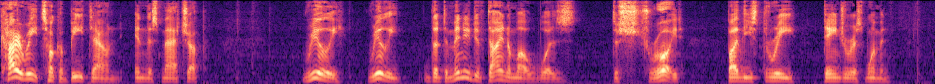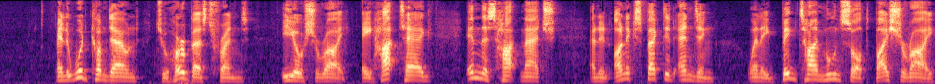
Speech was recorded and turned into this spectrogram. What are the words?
Kairi took a beatdown in this matchup really, really, the diminutive Dynamo was destroyed by these three dangerous women. And it would come down to her best friend, Io Shirai, a hot tag in this hot match, and an unexpected ending when a big time moonsault by Shirai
